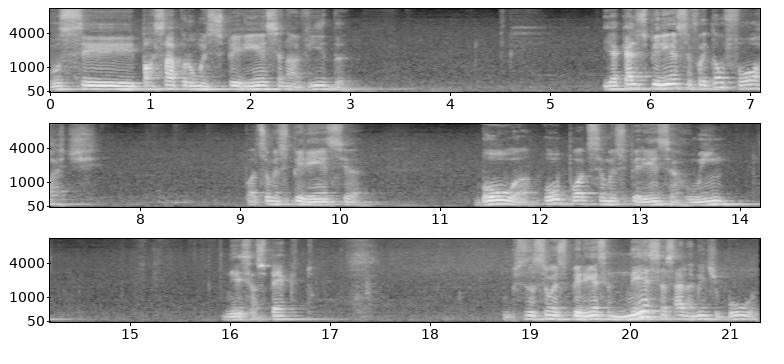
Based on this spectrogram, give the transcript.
você passar por uma experiência na vida e aquela experiência foi tão forte. Pode ser uma experiência boa ou pode ser uma experiência ruim nesse aspecto. Não precisa ser uma experiência necessariamente boa,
